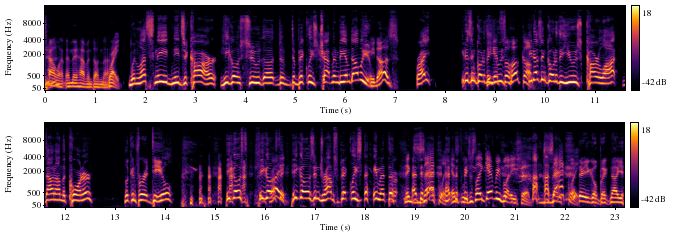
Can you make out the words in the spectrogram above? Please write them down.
talent, and they haven't done that. right. when Les Snead needs a car, he goes to the the, the Bickley's Chapman BMW, He does. right? He doesn't go to the He used the hookup. He doesn't go to the used car lot down on the corner looking for a deal. he goes he goes Right. he goes and drops Bickley's name at the at the- Exactly. at the just like everybody should. Exactly. There you go, Bick. Now you,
